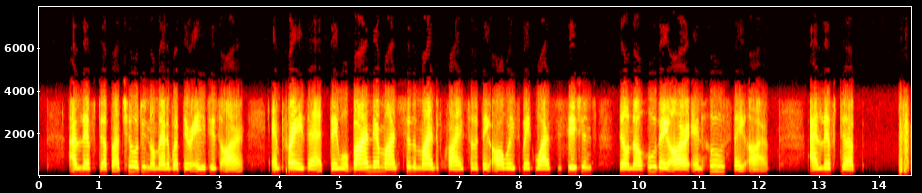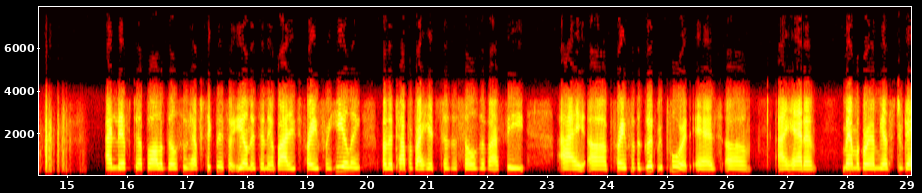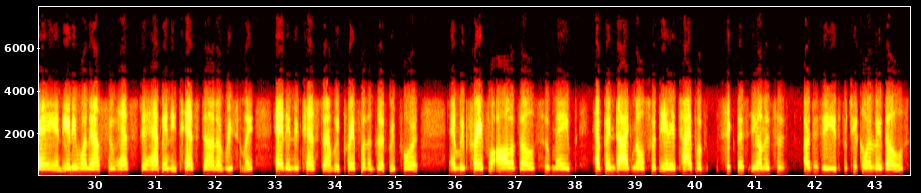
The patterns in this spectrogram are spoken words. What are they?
I lift up our children, no matter what their ages are, and pray that they will bind their minds to the mind of Christ so that they always make wise decisions. They'll know who they are and whose they are. I lift up I lift up all of those who have sickness or illness in their bodies. Pray for healing from the top of our heads to the soles of our feet. I uh, pray for the good report as um, I had a mammogram yesterday, and anyone else who has to have any tests done or recently had any tests done, we pray for the good report. And we pray for all of those who may have been diagnosed with any type of sickness, illnesses, or disease, particularly those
